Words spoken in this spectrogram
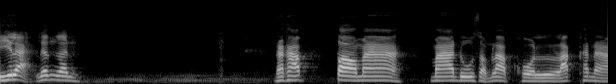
ดีแหละ เรื่องเงินนะครับ ต่อมามาดูสำหรับคนลัคนา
